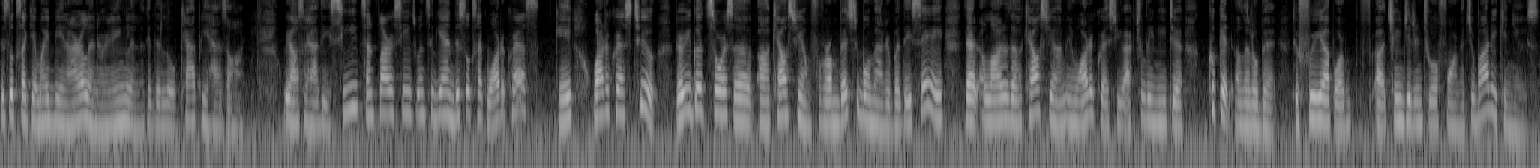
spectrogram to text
This looks like it might be in Ireland or in England. Look at the little cap he has on. We also have these seeds, sunflower seeds once again. This looks like watercress. Okay, watercress too, very good source of uh, calcium from vegetable matter, but they say that a lot of the calcium in watercress, you actually need to cook it a little bit to free up or uh, change it into a form that your body can use.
